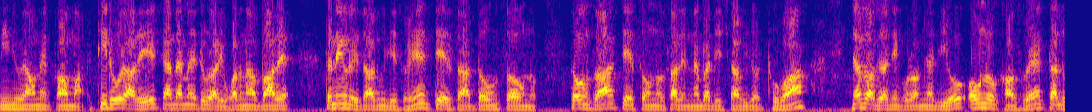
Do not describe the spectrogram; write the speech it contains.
နီညိုရောင်နဲ့ကောင်းမှထီထိုးတာတွေကံတမဲထိုးတာတွေဝါသနာပါတဲ့တနင်္ဂနွေသားသမီးတွေဆိုရင်တစ်စာ3ဆုံးတို့သုံးစာတစ်ဆုံးတို့စတဲ့နံပါတ်တွေရှာပြီးတော့ထိုးပါမြတ်စွာဘုရားရှင်ကိုရောမြတ်ကြီးကိုအုံတို့ခေါက်ဆွဲကတ်လူ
